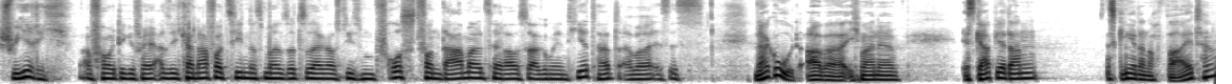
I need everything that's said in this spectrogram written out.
schwierig auf heutige Fälle. Also ich kann nachvollziehen, dass man sozusagen aus diesem Frust von damals heraus so argumentiert hat, aber es ist. Na gut, aber ich meine, es gab ja dann, es ging ja dann noch weiter.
